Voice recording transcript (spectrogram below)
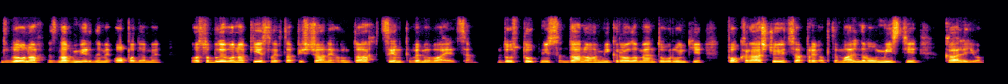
В зонах з надмірними опадами, особливо на кислих та піщаних ґрунтах, цинк вимивається. Доступність даного мікроелементу в ґрунті покращується при оптимальному вмісті калію.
